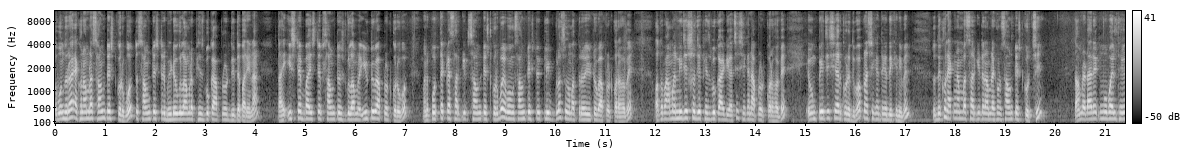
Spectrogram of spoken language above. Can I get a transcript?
তো বন্ধুরা, এখন আমরা সাউন্ড টেস্ট করব। তো সাউন্ড টেস্টের ভিডিওগুলো আমরা ফেসবুকে আপলোড দিতে পারি না। তাই স্টেপ বাই স্টেপ সাউন্ড টেস্টগুলো আমরা ইউটিউবে আপলোড করব। মানে প্রত্যেকটা সার্কিট সাউন্ড টেস্ট করব এবং সাউন্ড টেস্টের ক্লিপগুলো শুধুমাত্র ইউটিউবে আপলোড করা হবে। অথবা আমার নিজস্ব যে ফেসবুক আইডি আছে, সেখানে আপলোড করা হবে এবং পেজে শেয়ার করে দেবো, আপনারা সেখান থেকে দেখে নেবেন। তো দেখুন, এক নাম্বার সার্কিটের আমরা এখন সাউন্ড টেস্ট করছি। তো আমরা ডাইরেক্ট মোবাইল থেকে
